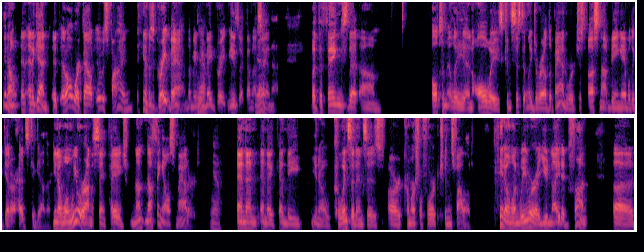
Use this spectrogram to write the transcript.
you know, and, and again, it, it all worked out. It was fine. It was a great band. I mean, yeah. we made great music. I'm not yeah. saying that, but the things that, um, ultimately and always consistently derailed the band were just us not being able to get our heads together. You know, when we were on the same page, no, nothing else mattered. Yeah. And then, and the, and the, you know coincidences our commercial fortunes followed you know when we were a united front uh,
